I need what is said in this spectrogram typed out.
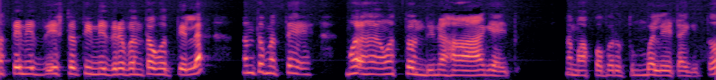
ಮತ್ತೆ ನಿದ್ರೆ, ಎಷ್ಟೊತ್ತಿಗೆ ತಿನ್ನಿದ್ರೆ ಬಂತ ಗೊತ್ತಿಲ್ಲ. ಅಂತ ಮತ್ತೆ ಮತ್ತೊಂದು ದಿನ ಹಾಗೆ ಆಯಿತು. ನಮ್ಮ ಅಪ್ಪ ಬರೋ ತುಂಬ ಲೇಟಾಗಿತ್ತು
